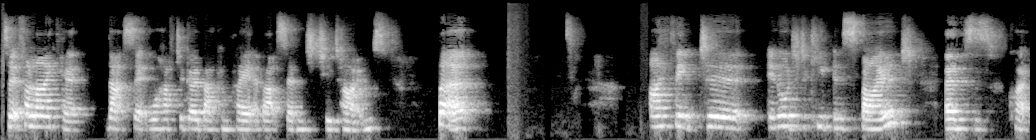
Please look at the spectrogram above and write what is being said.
So if I like it, that's it. We'll have to go back and play it about 72 times. But I think to, in order to keep inspired, and this is quite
